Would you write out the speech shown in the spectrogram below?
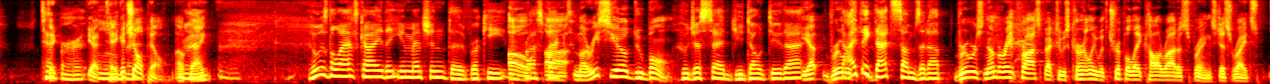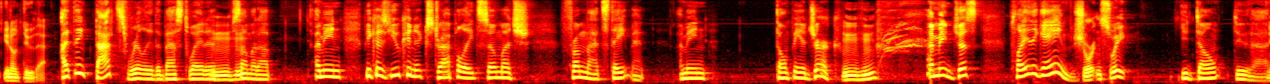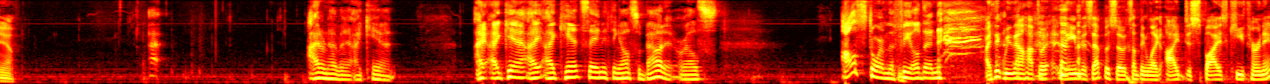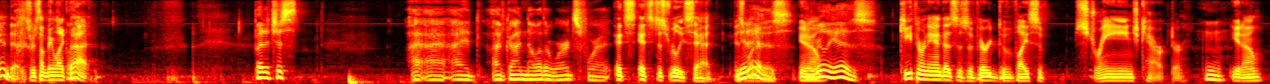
take, Temper it yeah, a take a bit. chill pill. Okay. Right. Who was the last guy that you mentioned? The rookie, the Oh, uh, prospect, Mauricio Dubon, who just said you don't do that. Yep, Brewers- I think that sums it up. Brewers' number eight prospect, who is currently with AAA Colorado Springs, just writes, "You don't do that." I think that's really the best way to Mm-hmm. sum it up. I mean, because you can extrapolate so much from that statement. I mean, don't be a jerk. Mm-hmm. I mean, just play the game. Short and sweet. You don't do that. Yeah. I don't have any. I can't. I, I can't. I, I can't say anything else about it, or else I'll storm the field and I think we now have to name this episode something like "I despise Keith Hernandez" or something like that. but it just I I, I I've got no other words for it. It's it's just really sad. Is It what is. You know, It really is. Keith Hernandez is a very divisive, strange character. Hmm. You know.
